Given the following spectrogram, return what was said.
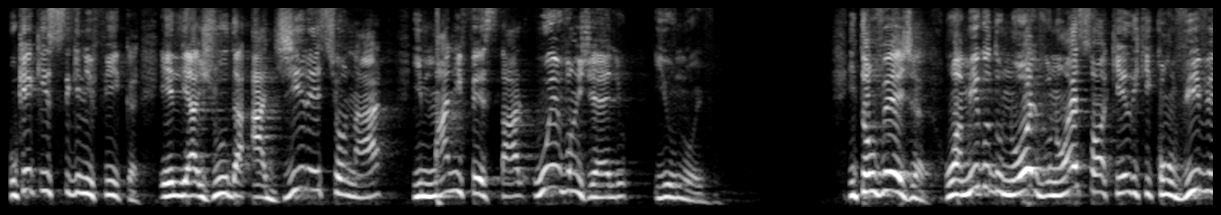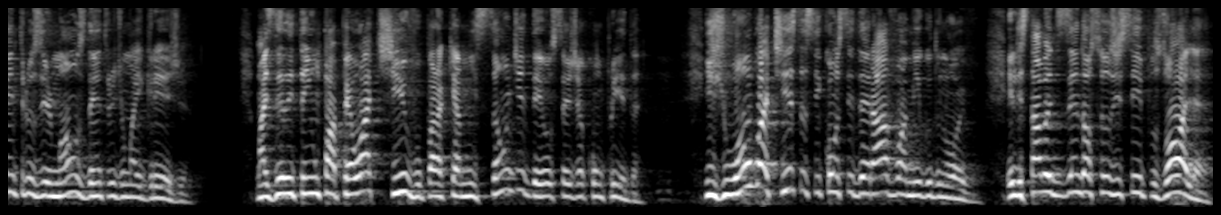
O que, que isso significa? Ele ajuda a direcionar e manifestar o evangelho e o noivo. Então veja, um amigo do noivo não é só aquele que convive entre os irmãos dentro de uma igreja, mas ele tem um papel ativo para que a missão de Deus seja cumprida. E João Batista se considerava o amigo do noivo. Ele estava dizendo aos seus discípulos: Olha,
